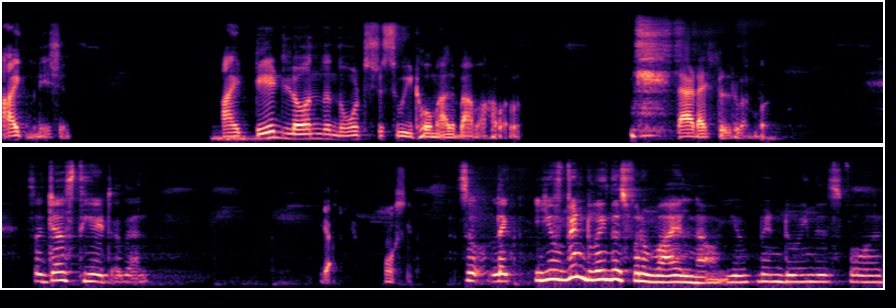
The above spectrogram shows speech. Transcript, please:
I combination. I did learn the notes to Sweet Home Alabama, however. That I still remember. So just theater then. Yeah, mostly. So like you've been doing this for a while now. You've been doing this for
